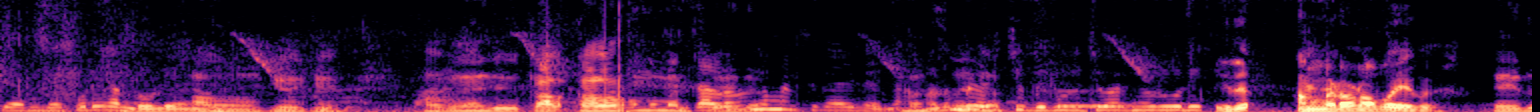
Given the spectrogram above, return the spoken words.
ജനലേ കൂടെ കണ്ടോളൂ ഓക്കെ ഓക്കെ. കളറൊന്നും മനസ്സിലായില്ല. കളറൊന്നും മനസ്സിലായില്ല. ഞങ്ങളും പേടിച്ച് ഇവർ വിളിച്ചു പറഞ്ഞോടുകൂടി ഇത് അങ്ങോട്ടാണോ പോയത്? ഏത്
